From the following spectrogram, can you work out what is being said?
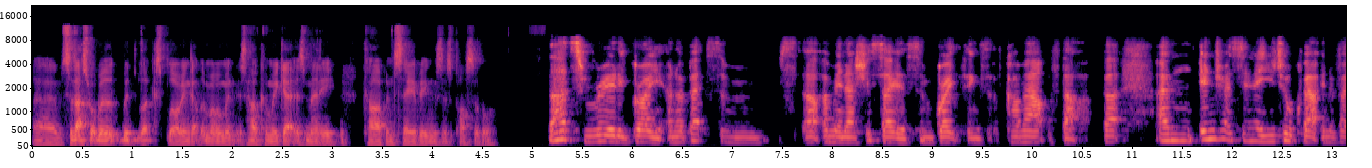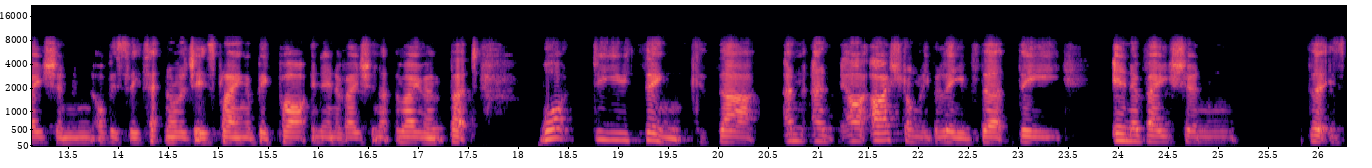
Um, so that's what we're, we're exploring at the moment is how can we get as many carbon savings as possible. That's really great, and I bet some. Uh, I mean, as you say, there's some great things that have come out of that. But um, interestingly, you talk about innovation, and obviously, technology is playing a big part in innovation at the moment. But what do you think that? And and I, I strongly believe that the innovation that is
